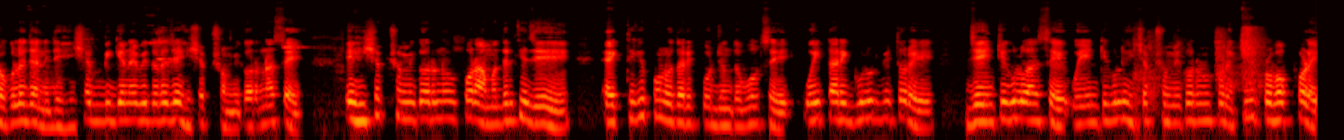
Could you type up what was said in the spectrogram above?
সকলে জানি যে হিসাব বিজ্ঞানের ভিতরে যে হিসাব সমীকরণ আছে, এই হিসাব সমীকরণের উপর আমাদেরকে যে এক থেকে পনেরো তারিখ পর্যন্ত বলছে, ওই তারিখগুলোর ভিতরে যে এন্ট্রিগুলো আছে, ওই এন্ট্রিগুলো হিসাব সমীকরণ উপরে কি প্রভাব পড়ে,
